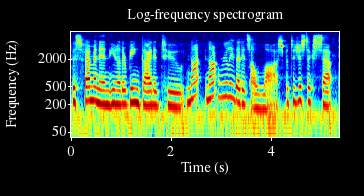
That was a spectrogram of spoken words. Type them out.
this feminine, you know, they're being guided to not not really that it's a loss, but to just accept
